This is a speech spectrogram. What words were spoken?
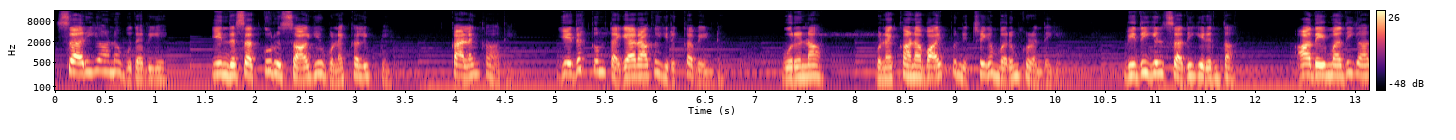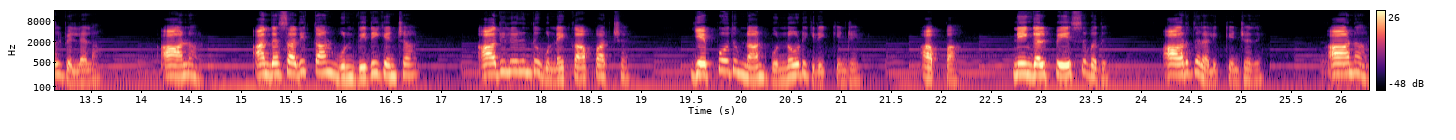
சரியான உதவியை. இந்த சத்குரு சாயி உனக்களிப்பேன். கலங்காதே. எதற்கும் தயாராக இருக்க வேண்டும். ஒரு நாள் உனக்கான வாய்ப்பு நிச்சயம் வரும் குழந்தையே. விதியில் சதி இருந்தால் அதை மதியால் வெல்லலாம். ஆனால் அந்த சதித்தான் உன் விதி என்றால் அதிலிருந்து உன்னை காப்பாற்ற எப்போதும் நான் உன்னோடு இருக்கின்றேன். அப்பா நீங்கள் பேசுவது ஆறுதல் அளிக்கின்றது. ஆனால்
